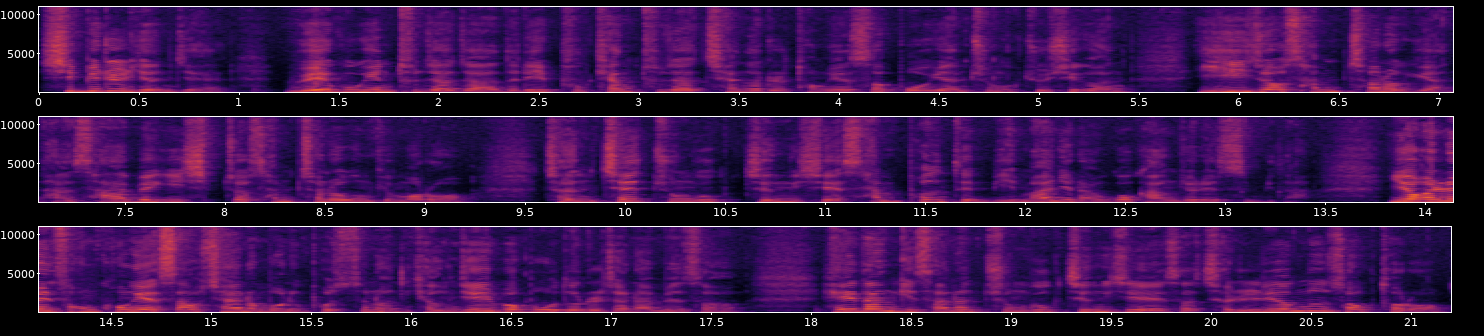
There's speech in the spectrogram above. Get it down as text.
11일 현재 외국인 투자자들이 북향 투자 채널을 통해서 보유한 중국 주식은 2조 3천억 위안, 한 420조 3천억 원 규모로 전체 중국 증시의 3% 미만이라고 강조를 했습니다. 이와 관련해서 홍콩의 사우차이나 모닝포스트는 경제일보 보도를 전하면서 해당 기사 는 중국 증시에서 전례 없는 속도로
